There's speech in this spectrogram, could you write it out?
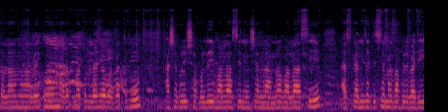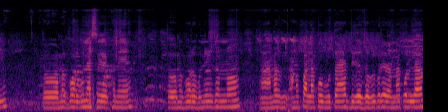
আসসালামু আলাইকুম রহমতুল্লাহি বরকাতুহু। আশা করি সকলেই ভালো আছেন ইনশাল্লাহ আমরাও ভালো আছি। আজকে আমি যাইতেছি আমার বাপের বাড়ি। তো আমার বড় বোন আছে এখানে। তো আমার বড় বোনের জন্য আমার আমার পাল্লা কবুতার দুইটা জবে করে রান্না করলাম।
